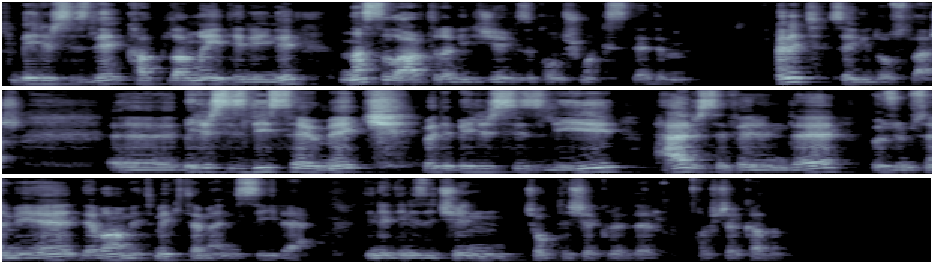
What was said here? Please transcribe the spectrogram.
belirsizliğe katlanma yeteneğini nasıl artırabileceğimizi konuşmak istedim. Evet sevgili dostlar, e, belirsizliği sevmek ve de belirsizliği her seferinde özümsemeye devam etmek temennisiyle. Dinlediğiniz için çok teşekkür ederim. Hoşçakalın.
